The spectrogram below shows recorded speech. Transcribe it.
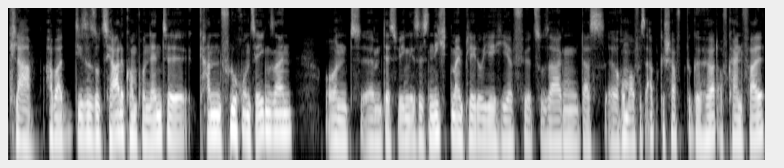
Klar, aber diese soziale Komponente kann Fluch und Segen sein. Und ähm, deswegen ist es nicht mein Plädoyer hierfür zu sagen, dass äh, Homeoffice abgeschafft gehört, auf keinen Fall.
